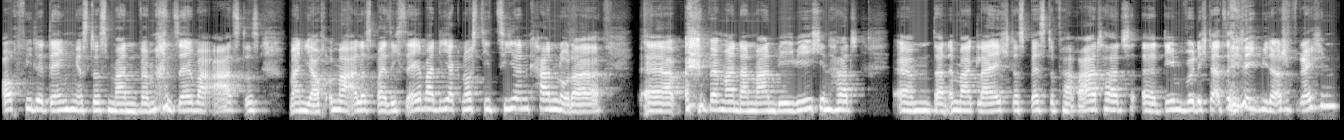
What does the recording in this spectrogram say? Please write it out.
auch viele denken, ist, dass man, wenn man selber Arzt ist, man ja auch immer alles bei sich selber diagnostizieren kann oder äh, wenn man dann mal ein Wehwehchen hat, ähm, dann immer gleich das Beste parat hat. Äh, dem würde ich tatsächlich widersprechen.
